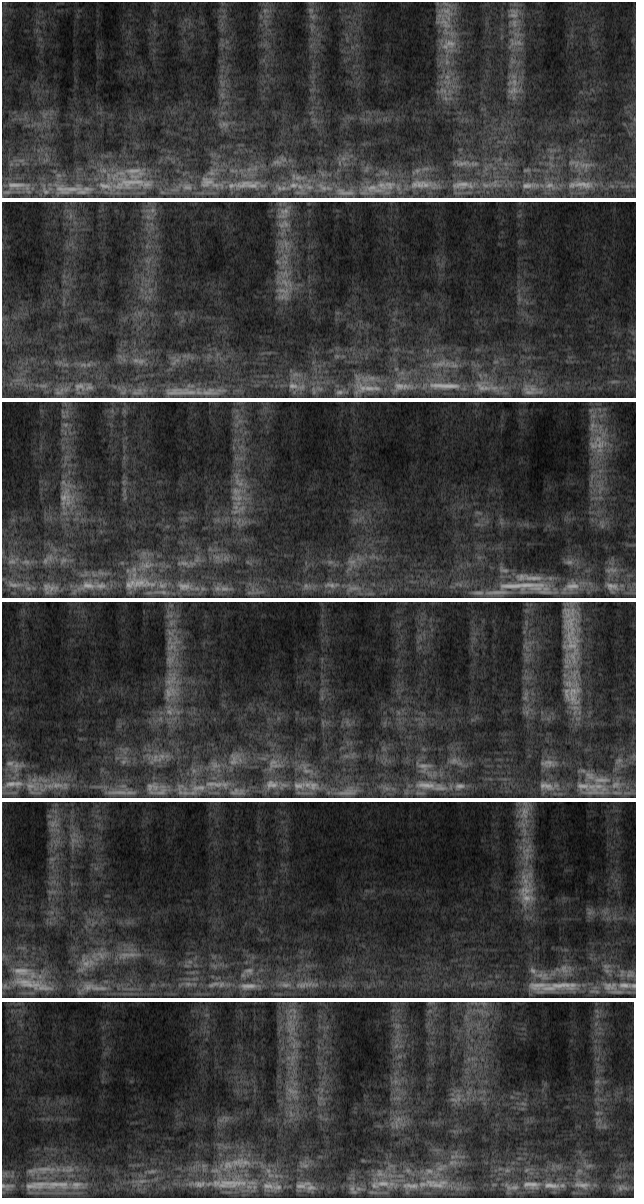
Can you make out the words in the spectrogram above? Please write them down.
Many people who do karate or martial arts, they also read a lot about Zen and stuff like that because that it is really something people go, uh, go into and it takes a lot of time and dedication. Like every, you know, you have a certain level of communication with every black belt you meet because you know they have spent so many hours training and, and, and working on that. So I meet a lot of. Uh, I had conversations with martial artists, but not that much with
